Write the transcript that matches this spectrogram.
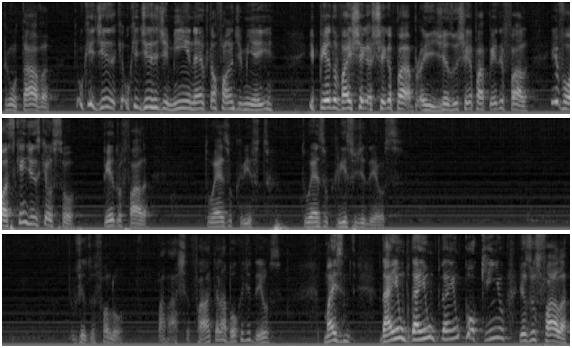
perguntava, o que diz, o que diz de mim, né? O que estão falando de mim aí? E Pedro vai chega, chega e Jesus chega para Pedro e fala: "E vós, quem diz que eu sou?" Pedro fala: "Tu és o Cristo." Tu és o Cristo de Deus. Jesus falou. Fala pela boca de Deus. Mas daí um, daí um, daí um pouquinho, Jesus fala.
